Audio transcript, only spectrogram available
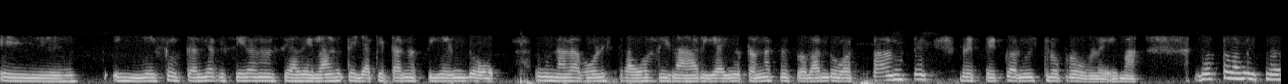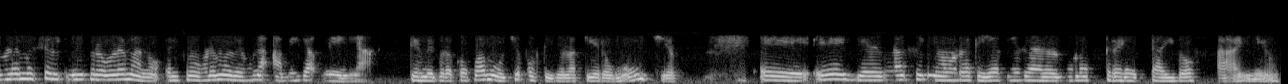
eh, y exhortarle a que sigan hacia adelante ya que están haciendo una labor extraordinaria y nos están asesorando bastante respecto a nuestro problema. Doctor, mi problema es el, mi problema no, el problema de una amiga mía que me preocupa mucho porque yo la quiero mucho. Eh, ella es una señora que ya tiene algunos 32 años,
